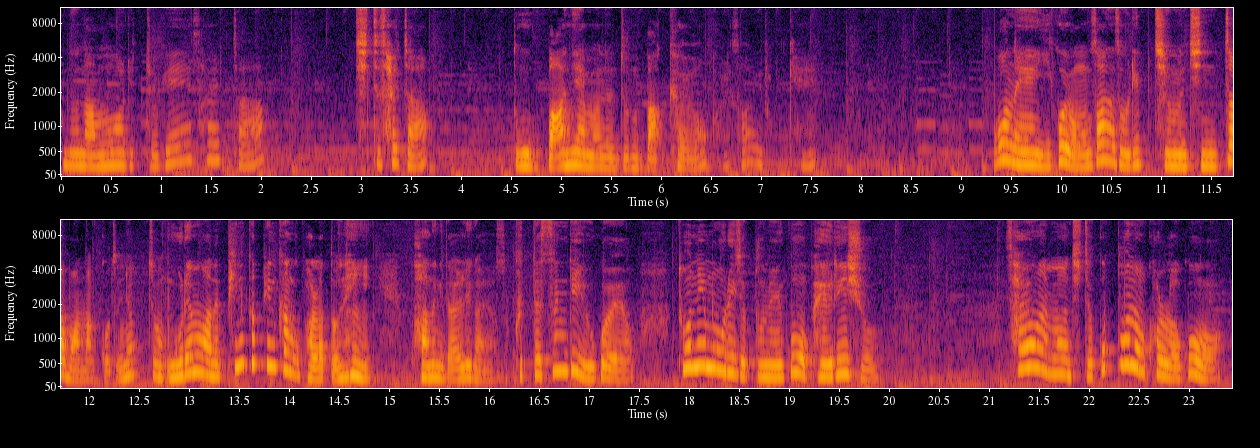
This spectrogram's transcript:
눈 앞머리 쪽에 살짝 진짜 살짝 너무 많이 하면 눈 막혀요. 그래서 이렇게 이번에 이거 영상에서 립 질문 진짜 많았거든요. 좀 오랜만에 핑크핑크한 거 발랐더니 반응이 난리가 났어. 그때 쓴 게 이거예요. 토니모리 제품이고 베리슈. 사용하면 진짜 꽃분홍 컬러고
